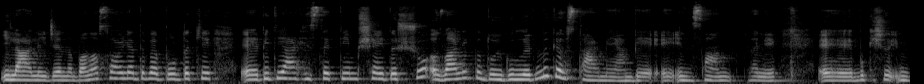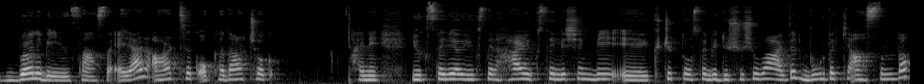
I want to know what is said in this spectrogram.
ilerleyeceğini bana söyledi ve buradaki e, bir diğer hissettiğim şey de şu özellikle duygularını göstermeyen bir e, insan hani e, bu kişi böyle bir insansa eğer artık o kadar çok hani yükseliyor yükseliyor her yükselişin bir e, küçük de olsa bir düşüşü vardır. Buradaki aslında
